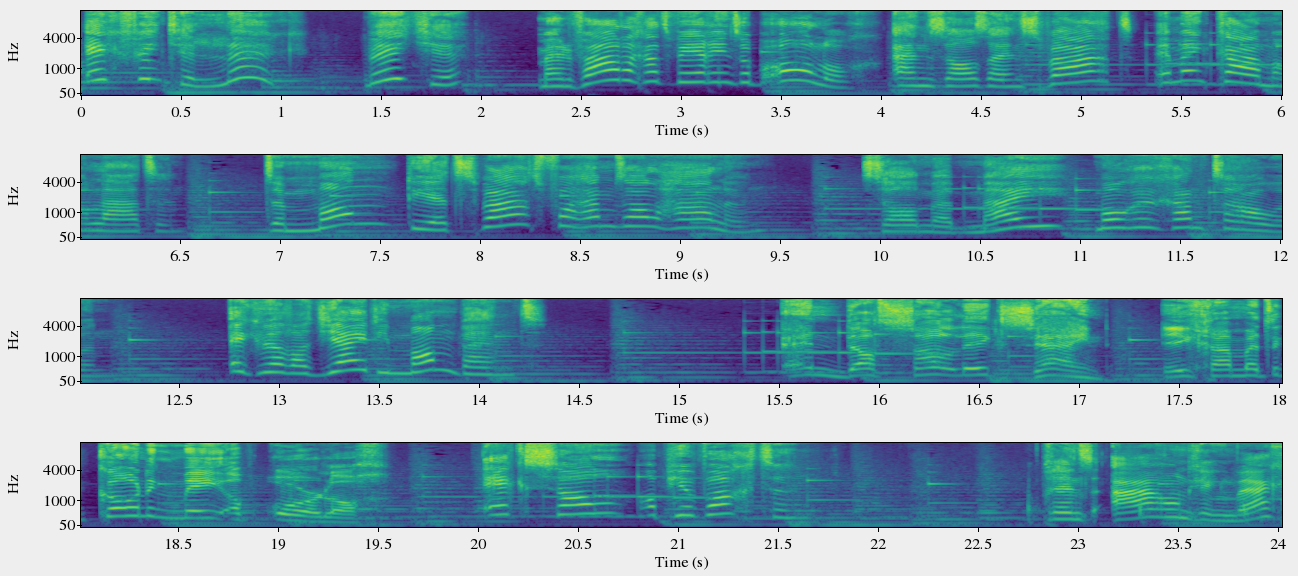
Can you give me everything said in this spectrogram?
Ik vind je leuk. Weet je, mijn vader gaat weer eens op oorlog en zal zijn zwaard in mijn kamer laten. De man die het zwaard voor hem zal halen, zal met mij mogen gaan trouwen. Ik wil dat jij die man bent. En dat zal ik zijn. Ik ga met de koning mee op oorlog. Ik zal op je wachten. Prins Aaron ging weg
